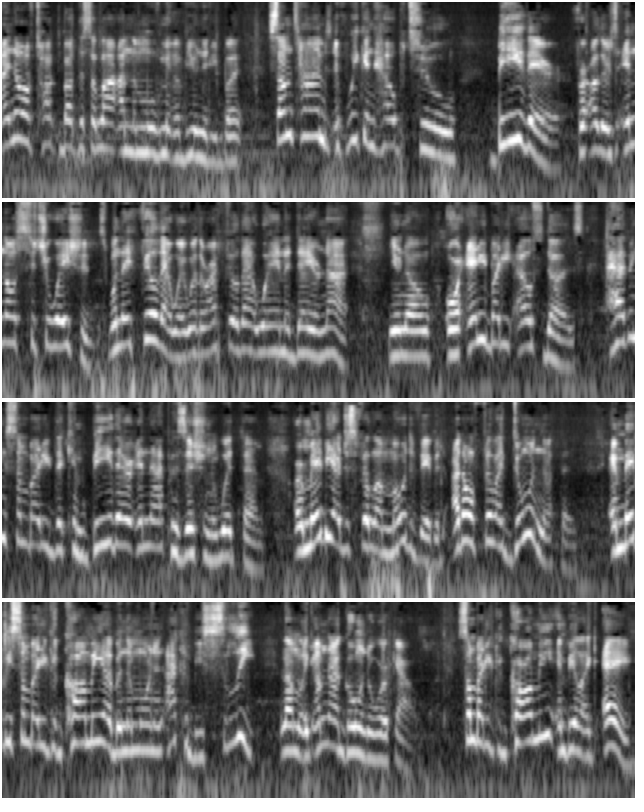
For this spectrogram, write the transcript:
I know I've talked about this a lot on the movement of unity, but sometimes if we can help to be there for others in those situations when they feel that way, whether I feel that way in the day or not, you know, or anybody else does. Having somebody that can be there in that position with them. Or maybe I just feel unmotivated. I don't feel like doing nothing. And maybe somebody could call me up in the morning. I could be asleep and I'm like, I'm not going to work out. Somebody could call me and be like, hey,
